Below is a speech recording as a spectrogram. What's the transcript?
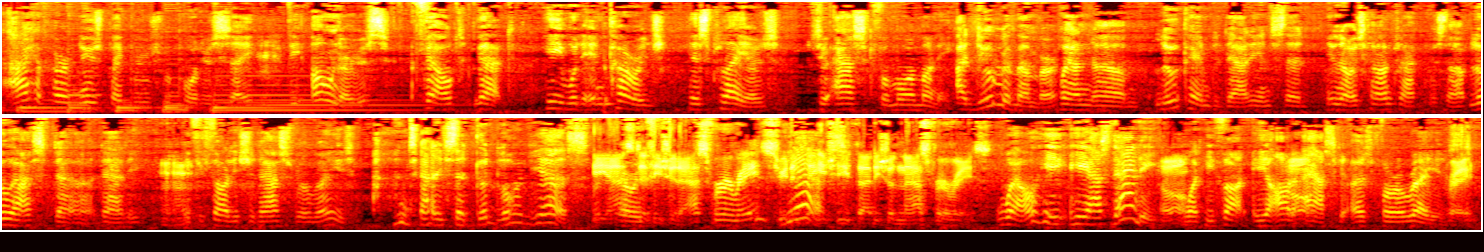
I have heard newspapers reporters say the owners felt that he would encourage his players to ask for more money. I do remember when um, Lou came to Daddy and said, you know, his contract was up. Lou asked uh, Daddy if he thought he should ask for a raise. And Daddy said, good Lord, yes. He asked Very- if he should ask for a raise. You Yes. he, should, he thought he shouldn't ask for a raise. Well, he, he asked Daddy Oh. what he thought he ought to Oh. ask us for a raise. Right.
